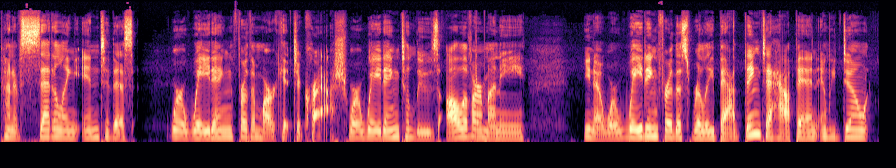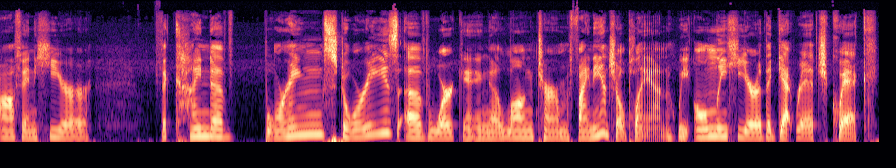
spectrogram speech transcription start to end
kind of settling into this. We're waiting for the market to crash. We're waiting to lose all of our money you know, we're waiting for this really bad thing to happen and we don't often hear the kind of boring stories of working a long-term financial plan. We only hear the get rich quick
